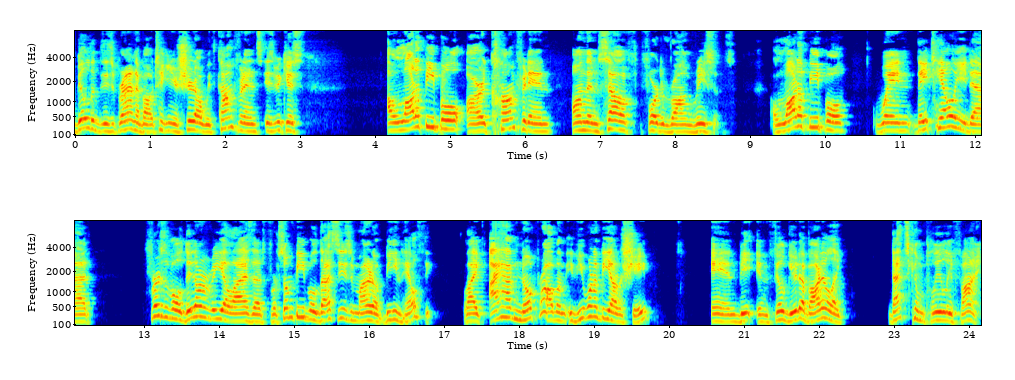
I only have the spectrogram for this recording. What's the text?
built this brand about taking your shirt off with confidence is because a lot of people are confident on themselves for the wrong reasons. A lot of people, when they tell you that first of all, they don't realize that for some people, that's just a matter of being healthy. Like, I have no problem if you want to be out of shape and be and feel good about it. Like, that's completely fine.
